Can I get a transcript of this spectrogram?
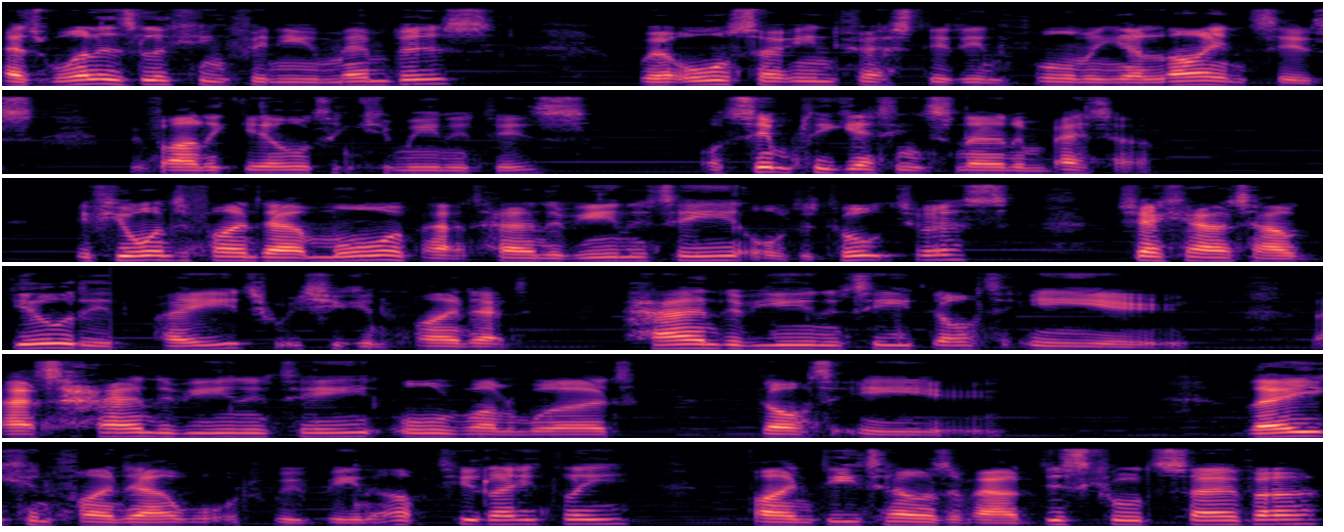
As well as looking for new members, we're also interested in forming alliances with other guilds and communities, or simply getting to know them better. If you want to find out more about Hand of Unity or to talk to us, check out our Guilded page, which you can find at handofunity.eu. That's handofunity, all one word, .eu. There you can find out what we've been up to lately, find details of our Discord server,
